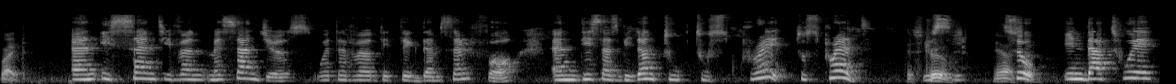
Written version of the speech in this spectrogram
Right. And he sent even messengers, whatever they take themselves for, and this has been done to to spread to spread. It's true. see. Yeah. so true. in that way,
